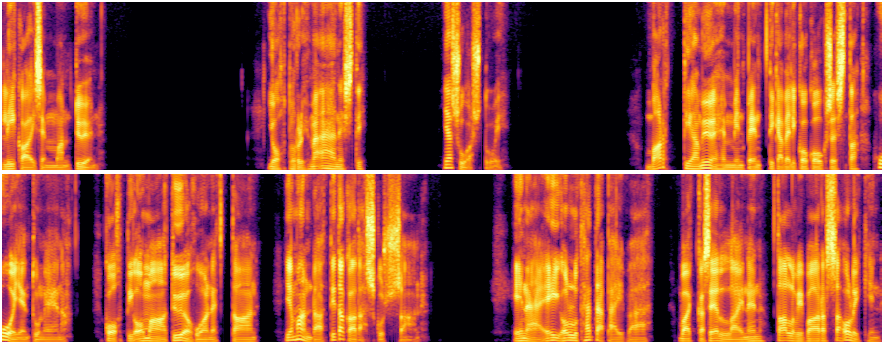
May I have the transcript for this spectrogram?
likaisemman työn. Johtoryhmä äänesti ja suostui. Varttia myöhemmin Pentti käveli kokouksesta huojentuneena kohti omaa työhuonettaan ja mandaatti takataskussaan. Enää ei ollut hätäpäivää, vaikka sellainen talvivaarassa olikin.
